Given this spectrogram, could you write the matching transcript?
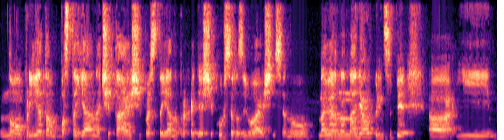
но при этом постоянно читающий, постоянно проходящий курсы, развивающийся. Ну, наверное, на нем, в принципе, э, и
